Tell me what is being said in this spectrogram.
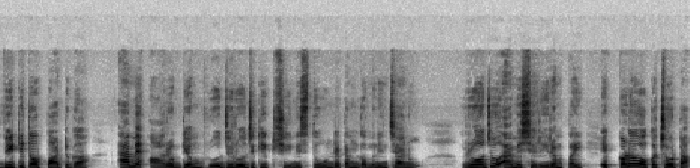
వీటితో పాటుగా ఆమె ఆరోగ్యం రోజు రోజుకి క్షీణిస్తూ ఉండటం గమనించాను. రోజు ఆమె శరీరంపై ఎక్కడో ఒక చోట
